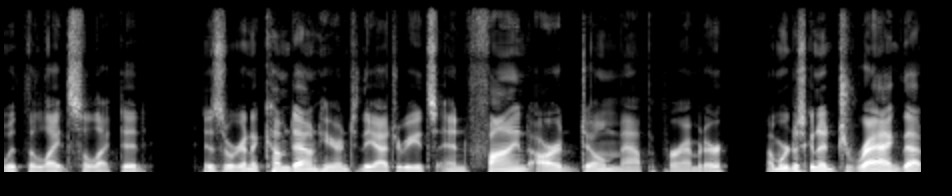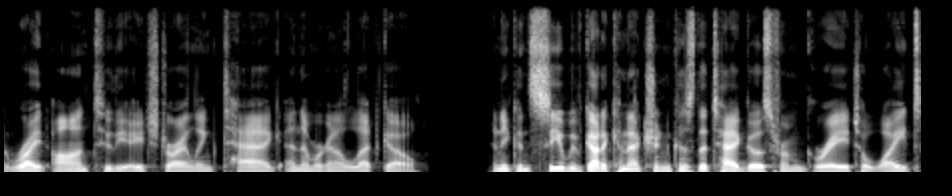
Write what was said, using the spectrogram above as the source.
with the light selected is we're going to come down here into the attributes and find our dome map parameter, and we're just going to drag that right onto the HDRI Link tag, and then we're going to let go. And you can see we've got a connection because the tag goes from gray to white,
